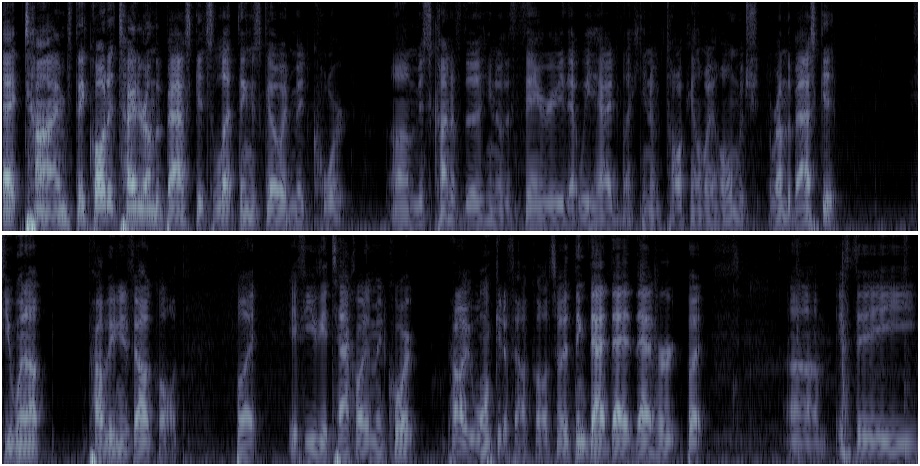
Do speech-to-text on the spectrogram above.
at times. They called it tight around the baskets, let things go at midcourt. Um, it's kind of the you know the theory that we had, like you know talking on the way home, which around the basket, if you went up, probably need a foul called. But if you get tackled at midcourt, probably won't get a foul called. So I think that that that hurt. But um, if they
